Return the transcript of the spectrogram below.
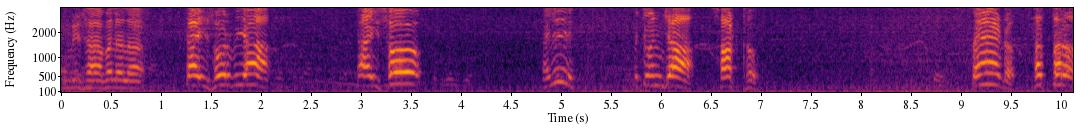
ਪੂਰੀ ਸਾਫ਼ ਲੈ ਲਾ। 250 ਰੁਪਿਆ 250 ਹਾਂਜੀ 55 60 65 70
